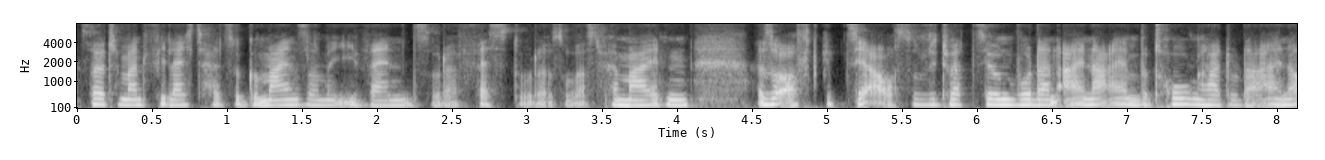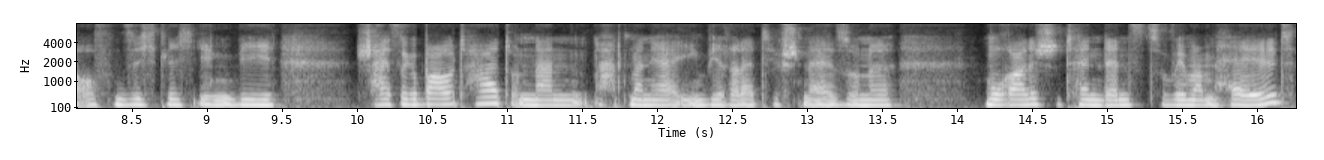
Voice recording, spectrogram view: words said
sollte man vielleicht halt so gemeinsame Events oder Feste oder sowas vermeiden. Also oft gibt's ja auch so Situationen, wo dann einer einen betrogen hat oder einer offensichtlich irgendwie Scheiße gebaut hat. Und dann hat man ja irgendwie relativ schnell so eine moralische Tendenz, zu wem man hält.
